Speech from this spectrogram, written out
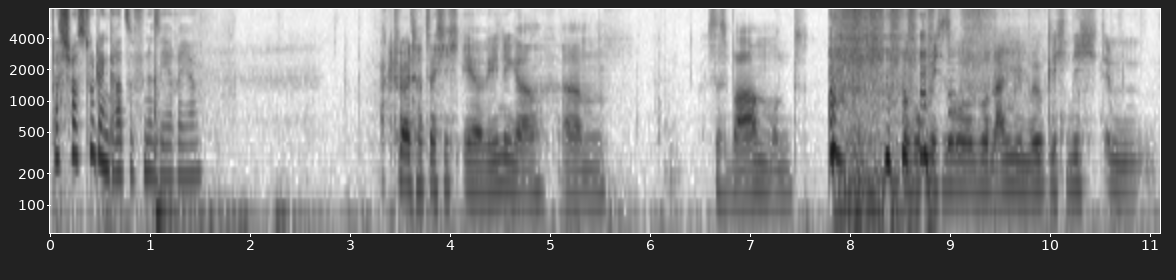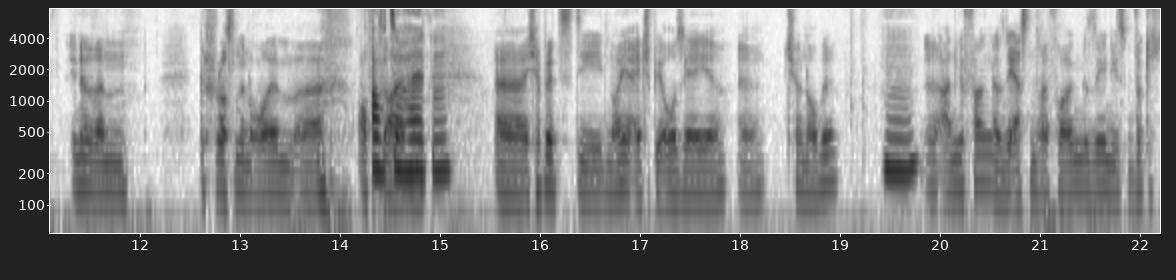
Was schaust du denn gerade so für eine Serie? aktuell tatsächlich eher weniger. Ähm, es ist warm und ich versuche mich so, so lang wie möglich nicht im inneren geschlossenen Räumen äh, aufzuhalten. Aufzuhalten. Äh, ich habe jetzt die neue HBO-Serie äh, Chernobyl Hm. äh, angefangen, also die ersten drei Folgen gesehen. Die ist wirklich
